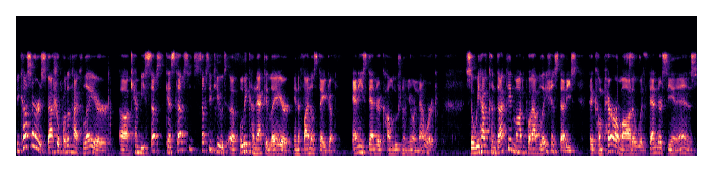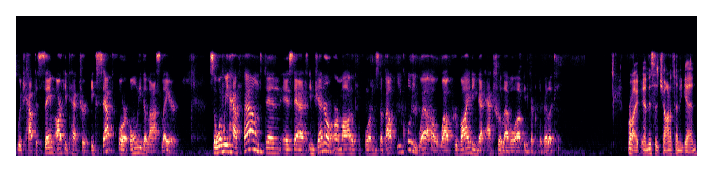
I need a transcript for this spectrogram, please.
because our special prototype layer uh, can be subs- can substitute a fully connected layer in the final stage of any standard convolutional neural network. So we have conducted multiple evaluation studies that compare our model with standard CNNs, which have the same architecture except for only the last layer. So what we have found then is that in general, our model performs about equally well while providing that extra level of interpretability. Right, and this is Jonathan again.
